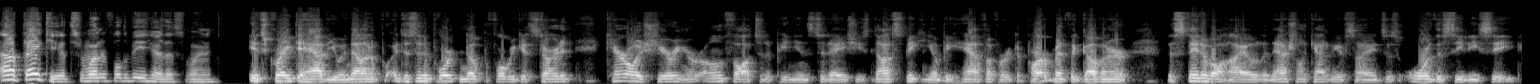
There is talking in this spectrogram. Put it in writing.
Oh, thank you. It's wonderful to be here this morning. It's great to have you. And now, just an important note before we get started Carol is sharing her own thoughts and opinions today. She's not speaking on behalf of her department, the governor, the state of Ohio, the National Academy of Sciences, or the CDC.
